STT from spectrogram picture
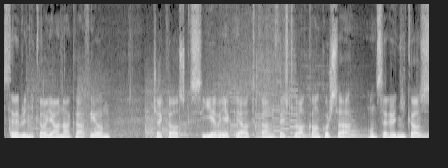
Srebrenikova jaunākā filma Čekovskas sieva iekļauta Kanu festivāla konkursā, un Serhiņikovs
